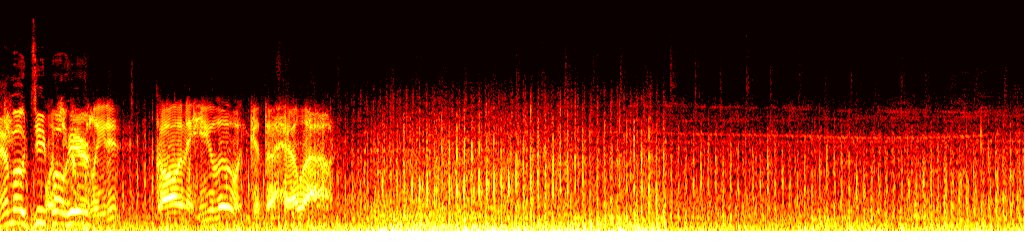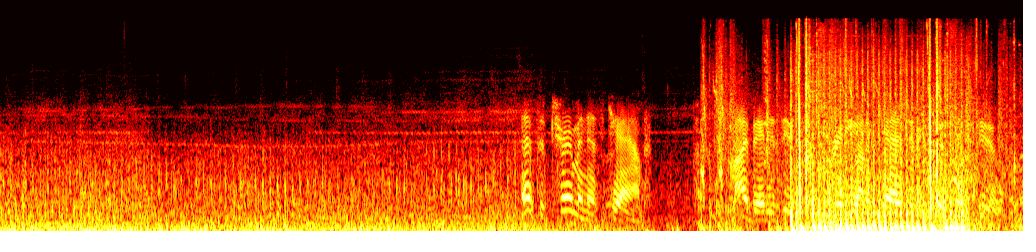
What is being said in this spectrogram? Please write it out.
Ammo depot Once you here. complete it, call in a helo and get the hell out. That's a terminus camp. My bet is it's pretty on a cache of equipment, too.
